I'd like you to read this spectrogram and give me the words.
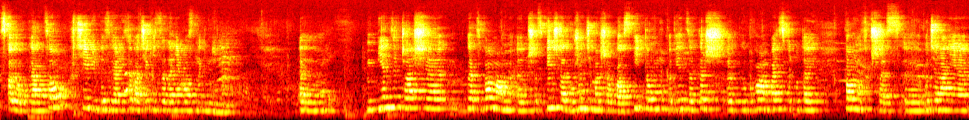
swoją pracą chcieliby zrealizować jakieś zadania własne gminy. W międzyczasie pracowałam e, przez 5 lat w Urzędzie Marszałkowskim i tą wiedzę też e, próbowałam Państwu tutaj pomóc przez e, udzielanie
